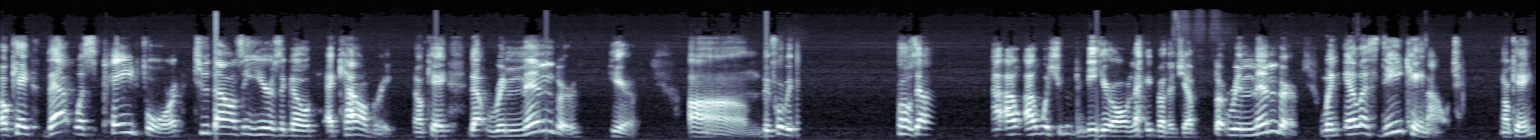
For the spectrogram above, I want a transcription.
Okay, that was paid for 2,000 years ago at Calvary. Okay, now remember here, um, before we close out, I, I wish you could be here all night, Brother Jeff, but remember when LSD came out, okay,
